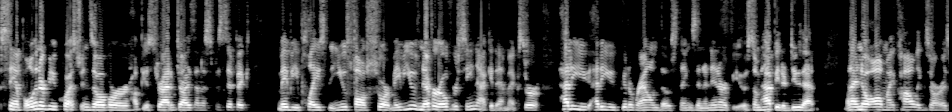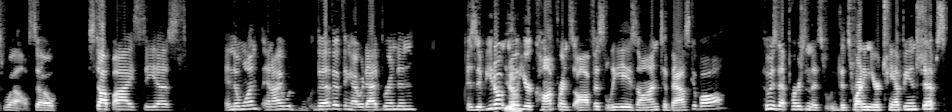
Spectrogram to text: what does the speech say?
sample interview questions over or help you strategize on a specific maybe place that you fall short maybe you've never overseen academics or how do you how do you get around those things in an interview so i'm happy to do that and i know all my colleagues are as well so stop by see us and the one and i would the other thing i would add brendan is if you don't yeah. know your conference office liaison to basketball who is that person that's that's running your championships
